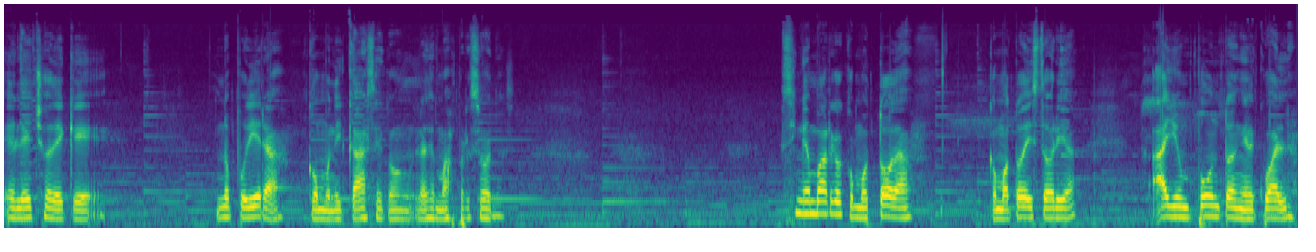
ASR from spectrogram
el hecho de que no pudiera comunicarse con las demás personas. Sin embargo, como toda, como toda historia, hay un punto en el cual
